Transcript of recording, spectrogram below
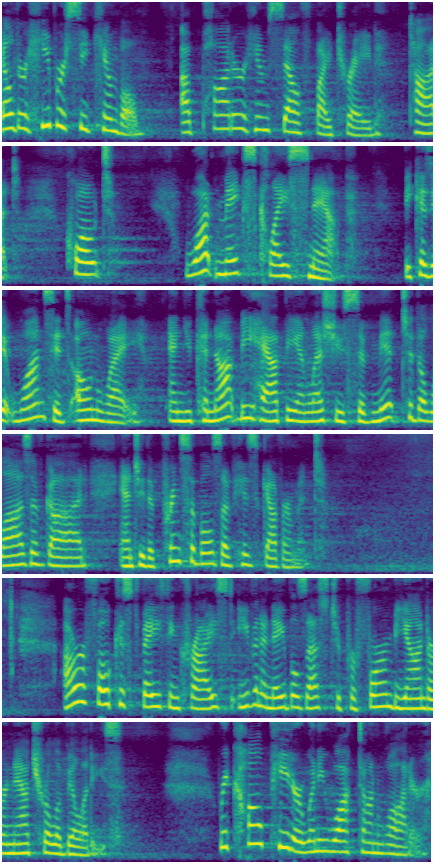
Elder Heber C. Kimball a potter himself by trade, taught, quote, What makes clay snap? Because it wants its own way, and you cannot be happy unless you submit to the laws of God and to the principles of His government. Our focused faith in Christ even enables us to perform beyond our natural abilities. Recall Peter when he walked on water.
